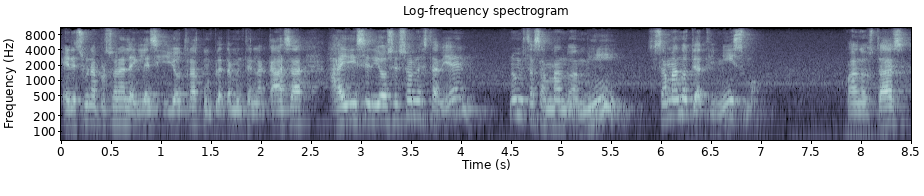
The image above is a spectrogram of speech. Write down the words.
eres una persona en la iglesia y otra completamente en la casa, ahí dice Dios, eso no está bien. No me estás amando a mí, estás amándote a ti mismo. Cuando estás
